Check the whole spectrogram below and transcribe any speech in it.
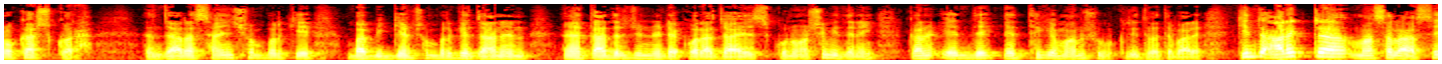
প্রকাশ করা। যারা সায়েন্স সম্পর্কে বা বিজ্ঞান সম্পর্কে জানেন তাদের জন্য এটা করা যায় কোনো অসুবিধা নেই, কারণ এর এর থেকে মানুষ উপকৃত হতে পারে। কিন্তু আরেকটা মশালা আছে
